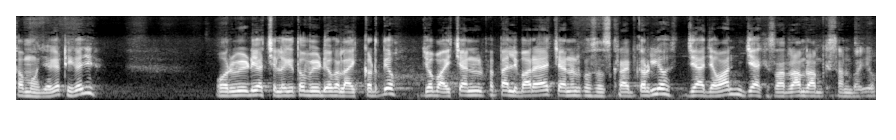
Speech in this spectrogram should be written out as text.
कम हो जाएगा, ठीक है जी? और वीडियो अच्छी लगी तो वीडियो को लाइक कर दियो। जो भाई चैनल पर पहली बार आया, चैनल को सब्सक्राइब कर लियो। जय जवान, जय किसान, राम राम किसान भाइयों।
